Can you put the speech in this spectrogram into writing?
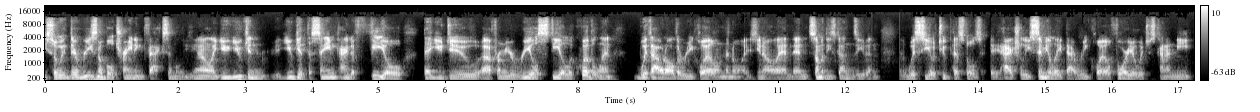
so they're reasonable training facsimiles you know like you you can you get the same kind of feel that you do uh, from your real steel equivalent without all the recoil and the noise, you know, and, and some of these guns, even with CO2 pistols, actually simulate that recoil for you, which is kind of neat.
